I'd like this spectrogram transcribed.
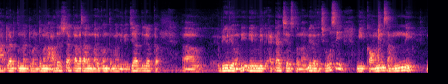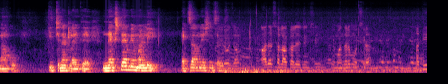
మాట్లాడుతున్నటువంటి మన ఆదర్శ కళాశాల మరికొంతమంది విద్యార్థుల యొక్క వీడియోని నేను మీకు అటాచ్ చేస్తున్నాను. మీరు అది చూసి మీ కామెంట్స్ అన్నీ నాకు ఇచ్చినట్లయితే నెక్స్ట్ టైం మేము మళ్ళీ ఎగ్జామినేషన్ ఆదర్శ లా కాలేజ్ నుంచి మేమందరం వచ్చిన ప్రతి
